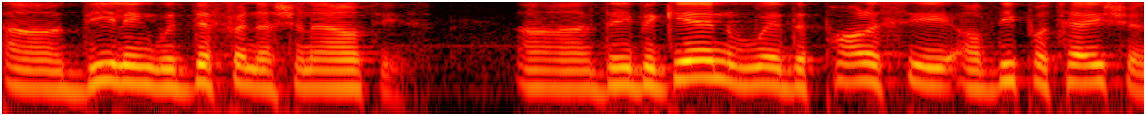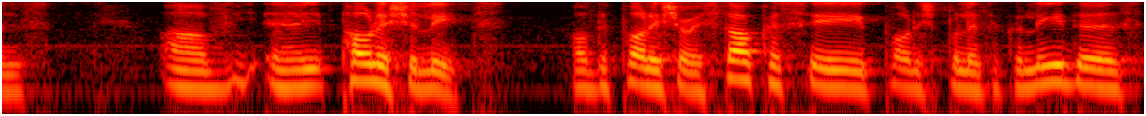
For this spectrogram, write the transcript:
uh, dealing with different nationalities. Uh, they begin with the policy of deportations of uh, Polish elites, of the Polish aristocracy, Polish political leaders,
